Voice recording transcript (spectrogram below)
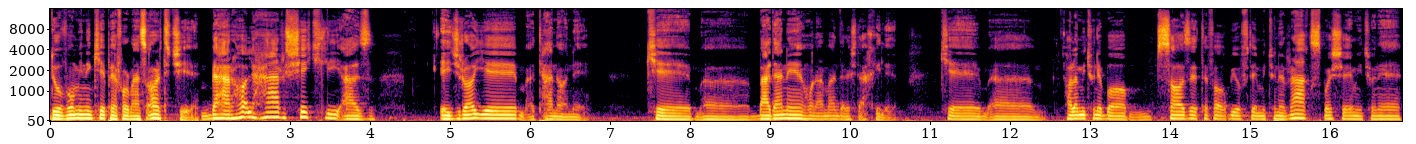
دوم اینه که performance art چیه؟ به هر حال هر شکلی از اجرای تنانه که بدن هنرمند درش دخیله که حالا می‌تونه با ساز اتفاق بیفته می‌تونه رقص باشه می‌تونه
